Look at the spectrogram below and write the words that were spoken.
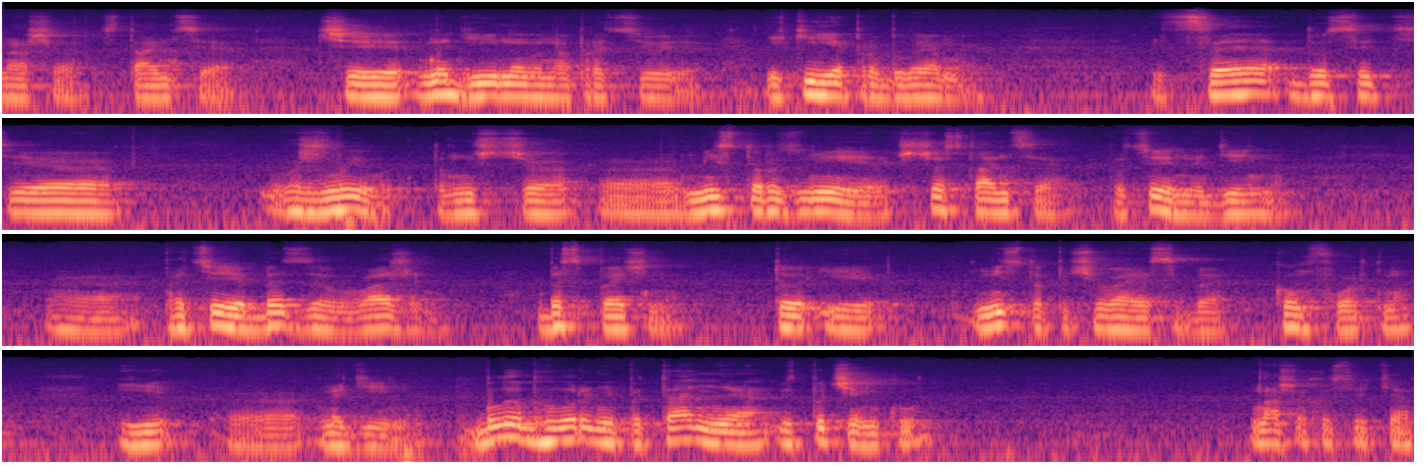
наша станція, чи надійно вона працює, які є проблеми. І це досить е, важливо, тому що е, місто розуміє, якщо станція працює надійно, е, працює без зауважень, безпечно, то і місто почуває себе комфортно і надійно. Були обговорені питання відпочинку наших освітян,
